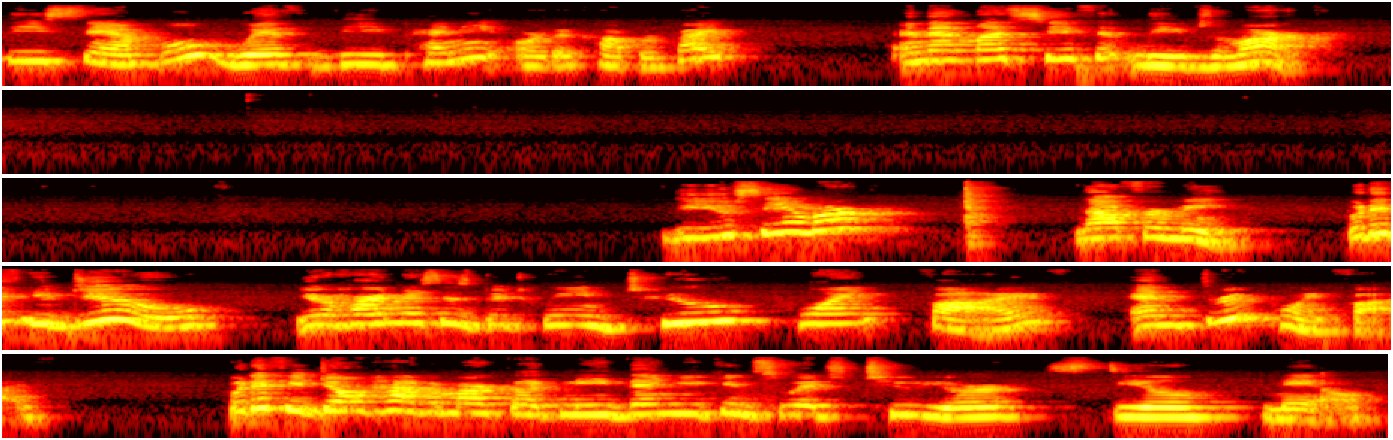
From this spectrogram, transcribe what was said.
the sample with the penny or the copper pipe, and then let's see if it leaves a mark. Do you see a mark? Not for me. But if you do, your hardness is between 2.5 and 3.5. But if you don't have a mark like me, then you can switch to your steel nail.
